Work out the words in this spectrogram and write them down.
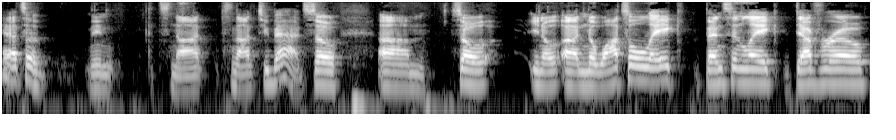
yeah, that's a, I mean, it's not it's not too bad. So, um, so you know, uh, Nahwatzel Lake Benson Lake, Devereaux,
